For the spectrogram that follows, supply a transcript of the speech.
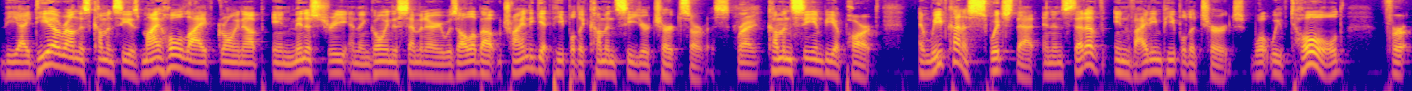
the idea around this come and see is my whole life growing up in ministry and then going to seminary was all about trying to get people to come and see your church service. Right. Come and see and be a part. And we've kind of switched that. And instead of inviting people to church, what we've told for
